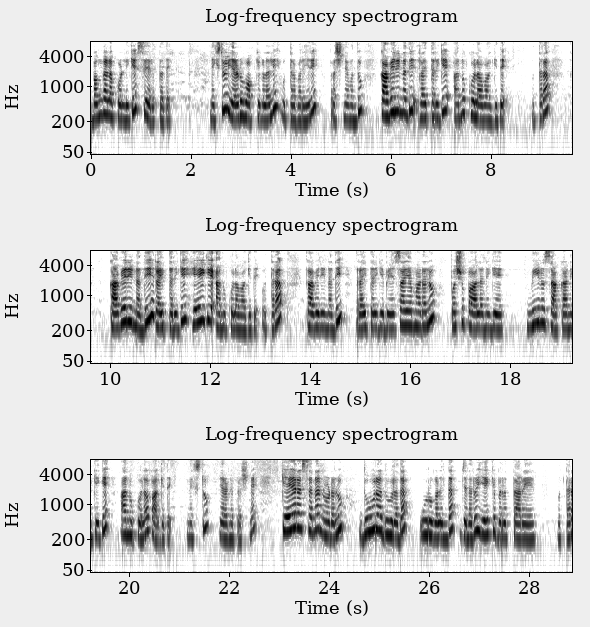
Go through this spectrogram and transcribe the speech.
ಬಂಗಾಳಕೊಳ್ಳಿಗೆ ಸೇರುತ್ತದೆ. ನೆಕ್ಸ್ಟು ಎರಡು ವಾಕ್ಯಗಳಲ್ಲಿ ಉತ್ತರ ಬರೆಯಿರಿ. ಪ್ರಶ್ನೆ ಒಂದು ಕಾವೇರಿ ನದಿ ರೈತರಿಗೆ ಅನುಕೂಲವಾಗಿದೆ. ಉತ್ತರ, ಕಾವೇರಿ ನದಿ ರೈತರಿಗೆ ಹೇಗೆ ಅನುಕೂಲವಾಗಿದೆ? ಉತ್ತರ, ಕಾವೇರಿ ನದಿ ರೈತರಿಗೆ ಬೇಸಾಯ ಮಾಡಲು ಪಶುಪಾಲನೆಗೆ, ಮೀನು ಸಾಕಾಣಿಕೆಗೆ ಅನುಕೂಲವಾಗಿದೆ. ನೆಕ್ಸ್ಟು, ಎರಡನೇ ಪ್ರಶ್ನೆ. ಕೆ ಆರ್ ಎಸ್ ಅನ್ನು ನೋಡಲು ದೂರ ದೂರದ ಊರುಗಳಿಂದ ಜನರು ಏಕೆ ಬರುತ್ತಾರೆ? ಉತ್ತರ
